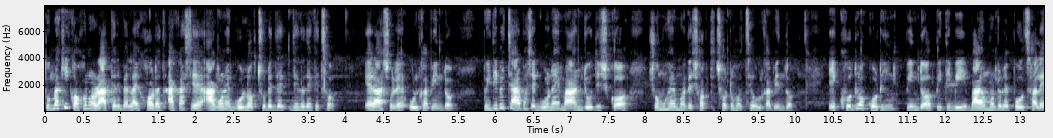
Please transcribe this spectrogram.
তোমরা কি কখনো রাতের বেলায় হঠাৎ আকাশে আগুনে গোলক ছুটে যেতে দেখেছ? এরা আসলে উল্কাপিণ্ড। পৃথিবীর চারপাশে গুণায়মান জ্যোতিষ্ক সমূহের মধ্যে সবচেয়ে ছোট হচ্ছে উল্কাপিণ্ড। এই ক্ষুদ্র কঠিন পিণ্ড পৃথিবীর বায়ুমণ্ডলে পৌঁছালে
